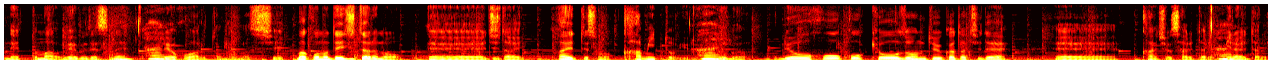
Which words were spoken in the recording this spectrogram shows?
ネット、まあ、ウェブですね、はい。両方あると思いますし、まあ、このデジタルの、えー時代あえてその紙というはい。部分、両方こう共存という形で、えー監修されたりはい。見られたり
